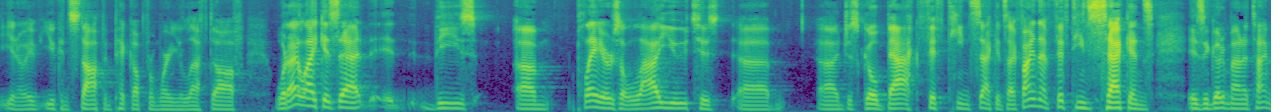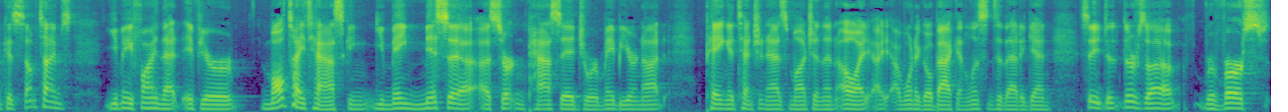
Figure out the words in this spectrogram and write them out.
you know you can stop and pick up from where you left off. What I like is that it, these um, players allow you to uh, uh, just go back 15 seconds. I find that 15 seconds is a good amount of time because sometimes you may find that if you're multitasking, you may miss a, a, certain passage, or maybe you're not paying attention as much, and then oh, I, I, I want to go back and listen to that again. So you, there's a reverse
